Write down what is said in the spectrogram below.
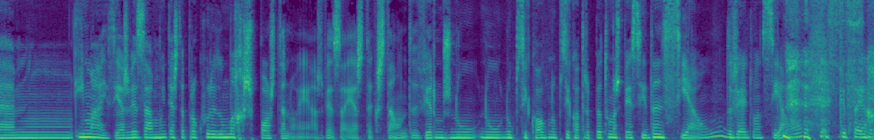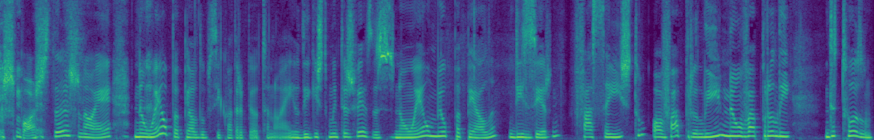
Hum, e mais, e às vezes há muito esta procura de uma resposta, não é? Às vezes há esta questão de vermos no, no, no psicólogo, no psicoterapeuta, uma espécie de ancião, de velho ancião, que tem respostas, não é? Não é o papel do psicoterapeuta, não é? Eu digo isto muitas vezes, não é o meu papel dizer-lhe faça isto ou vá por ali, não vá por ali. De todo.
